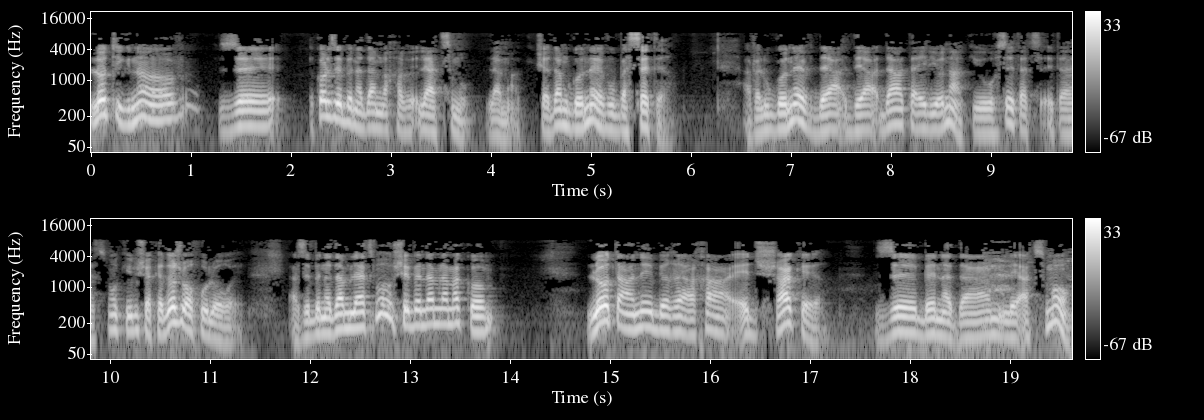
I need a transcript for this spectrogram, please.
לא תגנוב זה, כל זה בן אדם לחו... לעצמו. למה? כשאדם גונב הוא בסתר. אבל הוא גונב דע, דע, דעת העליונה, כי הוא עושה את, עצ... את עצמו כאילו שהקדוש ברוך הוא לא רואה. אז זה בן אדם לעצמו, שבן אדם למקום. לא תענה ברעך עד שקר, זה בן אדם לעצמו.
